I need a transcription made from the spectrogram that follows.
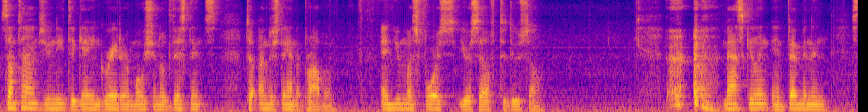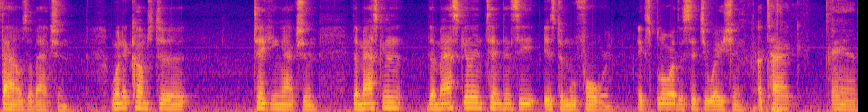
Sometimes you need to gain greater emotional distance to understand the problem, and you must force yourself to do so. Masculine and feminine styles of action. When it comes to taking action, the masculine the masculine tendency is to move forward, explore the situation, attack, and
